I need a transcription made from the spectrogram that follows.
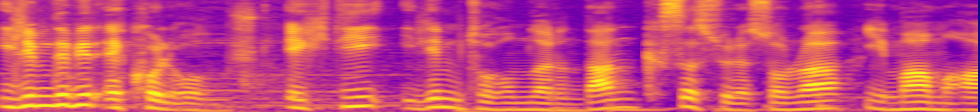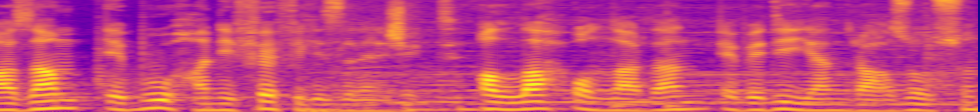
İlimde bir ekol olmuştu. Ektiği ilim tohumlarından kısa süre sonra İmam-ı Azam Ebu Hanife filizlenecekti. Allah onlardan ebediyen razı olsun.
